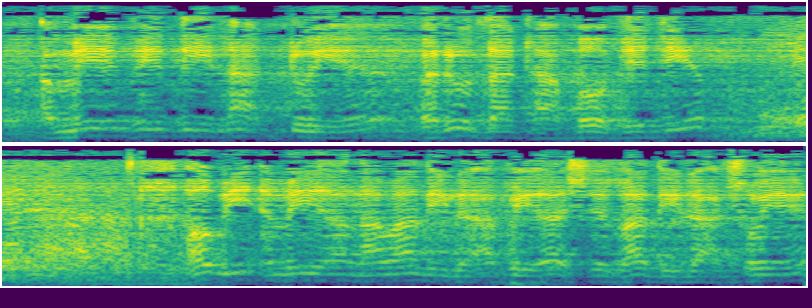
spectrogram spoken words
တော့အမေဖေသီလတူရင်ဘရုတ္ထပို့ဖြစ်ကြီးဟုတ်ပြီအမေက၅ပါးသီလအဖေက၈ပါးသီလဆိုရင်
